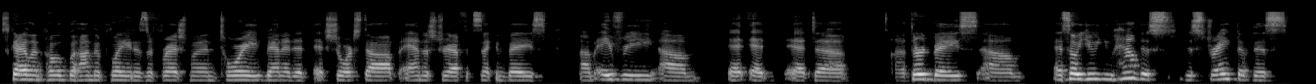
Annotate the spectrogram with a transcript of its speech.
Skyland Pogue behind the plate as a freshman, Tori Bennett at, at shortstop, Anna Streff at second base, um, Avery um, at at, at uh, uh, third base, um, and so you you have this the strength of this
